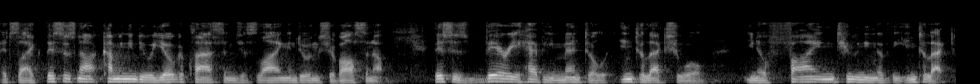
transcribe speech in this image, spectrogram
It's like this is not coming into a yoga class and just lying and doing shavasana. This is very heavy mental, intellectual, you know, fine tuning of the intellect.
